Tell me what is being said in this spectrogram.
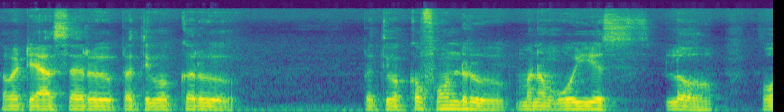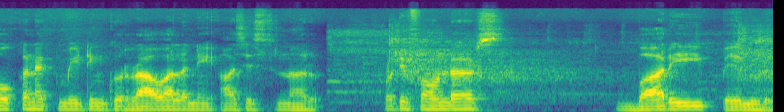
కాబట్టి యాజ్ సార్ ప్రతి ఒక్కరూ ప్రతి ఒక్క ఫౌండరు మన ఓఈఎస్లో ఓ కనెక్ట్ మీటింగ్కు రావాలని ఆశిస్తున్నారు. ఒకటి ఫౌండర్స్ భారీ పేలుడు.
